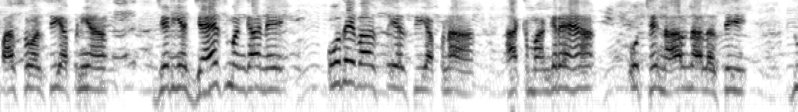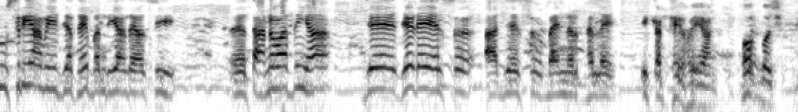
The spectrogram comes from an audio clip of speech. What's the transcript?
ਪਾਸੋਂ ਅਸੀਂ ਆਪਣੀਆਂ ਜਿਹੜੀਆਂ ਜਾਇਜ਼ ਮੰਗਾਂ ਨੇ, ਉਹਦੇ ਵਾਸਤੇ ਅਸੀਂ ਆਪਣਾ ਹੱਕ ਮੰਗ ਰਹੇ ਹਾਂ। ਉੱਥੇ ਨਾਲ ਨਾਲ ਅਸੀਂ ਦੂਸਰੀਆਂ ਵੀ ਜਥੇਬੰਦੀਆਂ ਦਾ ਅਸੀਂ ਧੰਨਵਾਦੀ ਹਾਂ। ਜੇ, ਜਿਹੜੇ ਇਸ, ਅੱਜ ਇਸ ਬੈਨਰ ਥੱਲੇ ਇਕੱਠੇ ਹੋਏ ਹਨ। ਬਹੁਤ ਬਹੁਤ ਸ਼ੁਕਰੀਆ।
